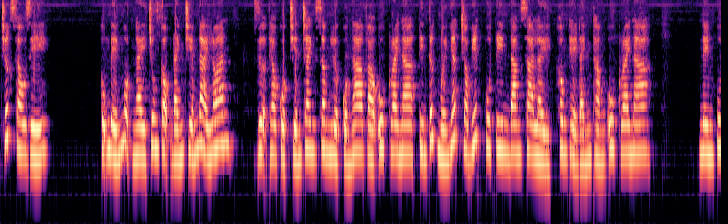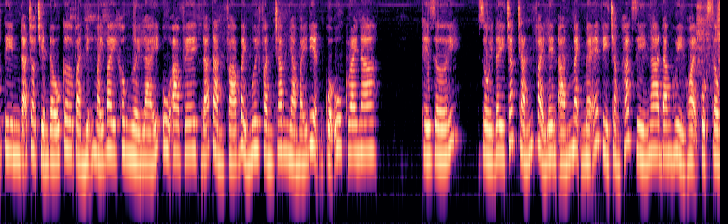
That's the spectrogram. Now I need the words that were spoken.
trước sau gì? Cũng đến một ngày Trung Cộng đánh chiếm Đài Loan. Dựa theo cuộc chiến tranh xâm lược của Nga vào Ukraine, tin tức mới nhất cho biết Putin đang xa lầy, không thể đánh thắng Ukraine nên Putin đã cho chiến đấu cơ và những máy bay không người lái UAV đã tàn phá 70% nhà máy điện của Ukraine. Thế giới, rồi đây chắc chắn phải lên án mạnh mẽ vì chẳng khác gì Nga đang hủy hoại cuộc sống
